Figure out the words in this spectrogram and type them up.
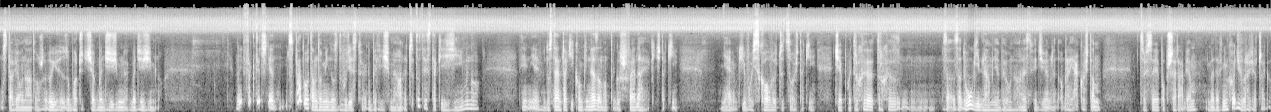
ustawiał na to, że zobaczyć jak będzie zimno, jak będzie zimno. No i faktycznie spadło tam do minus 20, jak byliśmy, ale czy to, jest takie zimno? Ja nie wiem, dostałem taki kombinezon od tego Szweda, jakiś taki, nie wiem, jakiś wojskowy czy coś, taki ciepły, trochę, trochę za, za długi dla mnie był, no ale stwierdziłem, że dobra, jakoś tam coś sobie poprzerabiam i będę w nim chodził w razie czego.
